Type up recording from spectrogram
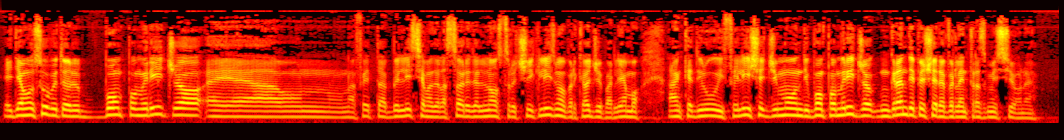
E diamo subito il buon pomeriggio eh, a un, una fetta bellissima della storia del nostro ciclismo perché oggi parliamo anche di lui, Felice Gimondi. Buon pomeriggio, un grande piacere averla in trasmissione.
